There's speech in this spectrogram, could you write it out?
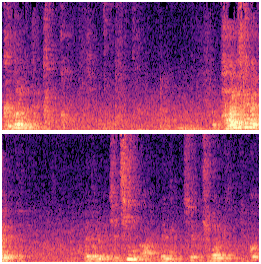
그걸 근데 탁그 바로 생각을 그래도 제 친구가 제 주변에 있고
